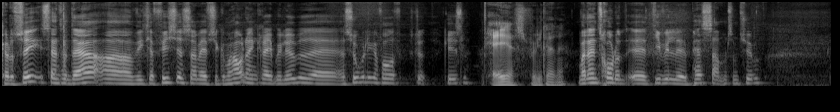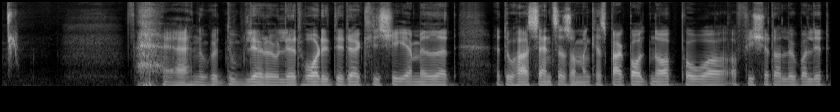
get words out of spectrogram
Kan du se Santander og Victor Fischer som FC København angreb i løbet af, Superliga for Gisle? Ja, ja, selvfølgelig kan det. Hvordan tror du, øh, de vil passe sammen som typer? Ja, nu du bliver det jo lidt hurtigt det der klichéer med, at, at du har Sansa, som man kan sparke bolden op på, og, og Fischer, der løber lidt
